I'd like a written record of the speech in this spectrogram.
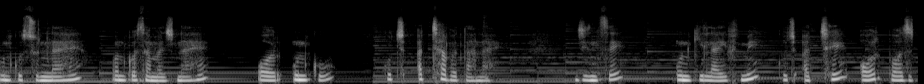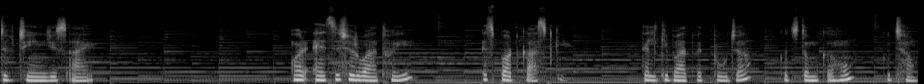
उनको सुनना है, उनको समझना है और उनको कुछ अच्छा बताना है, जिनसे उनकी लाइफ में कुछ अच्छे और पॉजिटिव चेंजेस आए। और ऐसे शुरुआत हुई इस पॉडकास्ट की। दिल की बात विद पूजा, कुछ तुम कहो, कुछ हम।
